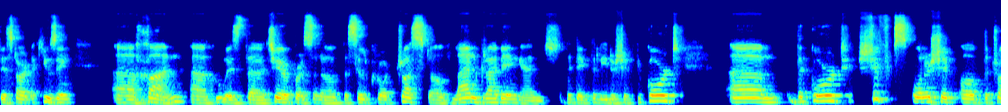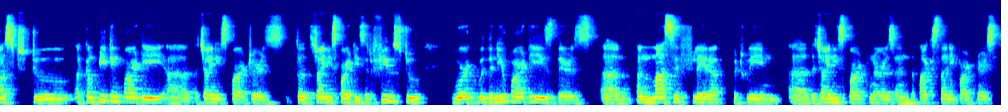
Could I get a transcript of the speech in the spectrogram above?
they start accusing Khan, uh, who is the chairperson of the Silk Road Trust of land grabbing, and they take the leadership to court. Um, the court shifts ownership of the trust to a competing party. Uh, the Chinese partners, the Chinese parties refuse to work with the new parties. There's um, a massive flare up between uh, the Chinese partners and the Pakistani partners.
